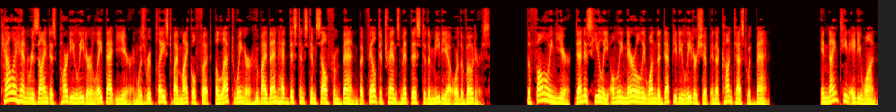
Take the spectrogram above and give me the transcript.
Callaghan resigned as party leader late that year and was replaced by Michael Foot, a left-winger who by then had distanced himself from Benn but failed to transmit this to the media or the voters. The following year, Denis Healey only narrowly won the deputy leadership in a contest with Benn. In 1981,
